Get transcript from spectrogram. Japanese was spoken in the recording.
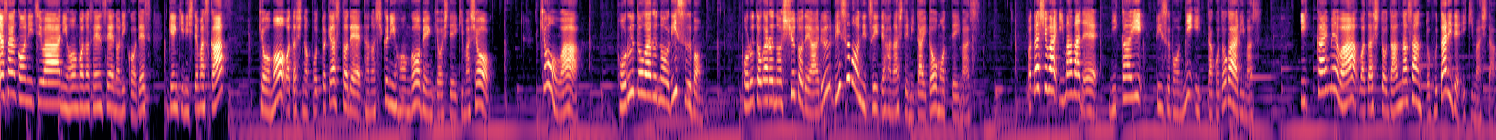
皆さんこんにちは。日本語の先生のりこです。元気にしてますか？今日も私のポッドキャストで楽しく日本語を勉強していきましょう。今日はポルトガルのリスボン。ポルトガルの首都であるリスボンについて話してみたいと思っています。私は今まで2回リスボンに行ったことがあります。1回目は私と旦那さんと2人で行きました。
